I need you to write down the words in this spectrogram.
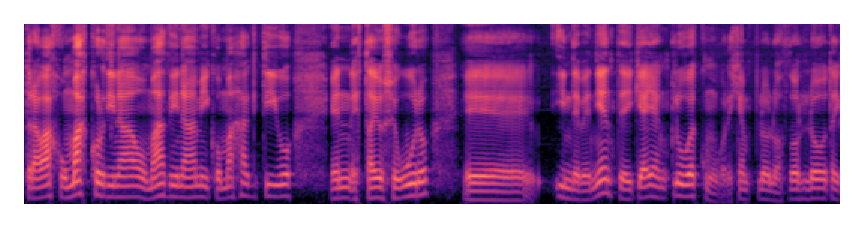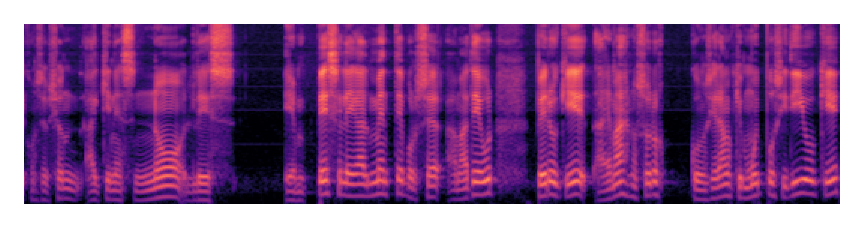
trabajo más coordinado, más dinámico, más activo en Estadio Seguro, eh, independiente de que hayan clubes como por ejemplo los dos Lota y Concepción a quienes no les empece legalmente por ser amateur, pero que además nosotros consideramos que es muy positivo que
